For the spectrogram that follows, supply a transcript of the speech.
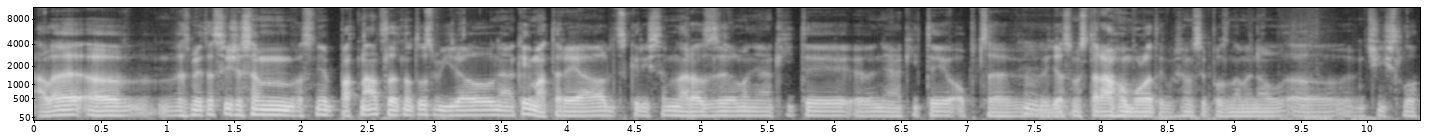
ale uh, vezměte si, že jsem vlastně 15 let na to sbíral nějaký materiál, vždycky, když jsem narazil na nějaký ty, nějaký ty obce, hmm. viděl jsem stará homole, tak už jsem si poznamenal uh, číslo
